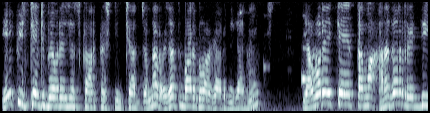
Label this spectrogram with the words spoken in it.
AP state beverages corporation in charge ఉన్న రజత్ భార్గవ గారిని గాని ఎవరైతే తమ అనదర్ రెడ్డి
